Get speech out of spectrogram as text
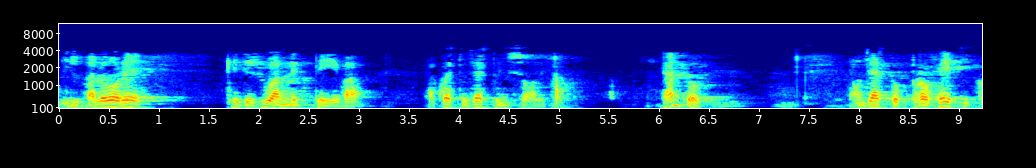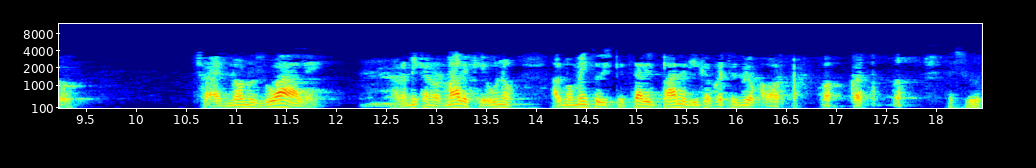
il valore che Gesù annetteva a questo gesto insolito. Intanto è un gesto profetico, cioè non usuale. Non è mica normale che uno al momento di spezzare il pane dica questo è il mio corpo. Oh, questo nessuno,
